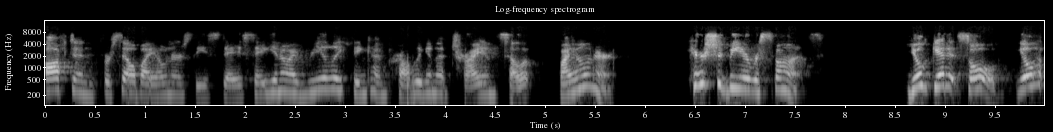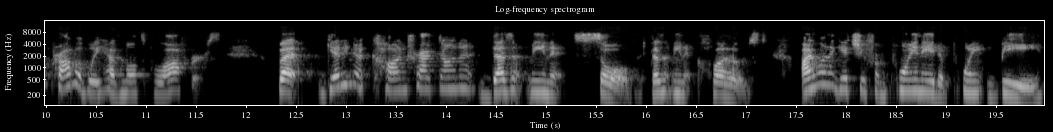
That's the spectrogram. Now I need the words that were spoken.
Often for sale by owners these days say you know i really think i'm probably going to try and sell it by owner. Here should be your response. You'll get it sold. You'll probably have multiple offers but getting a contract on it doesn't mean it's sold, doesn't mean it closed. I want to get you from point A to point B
